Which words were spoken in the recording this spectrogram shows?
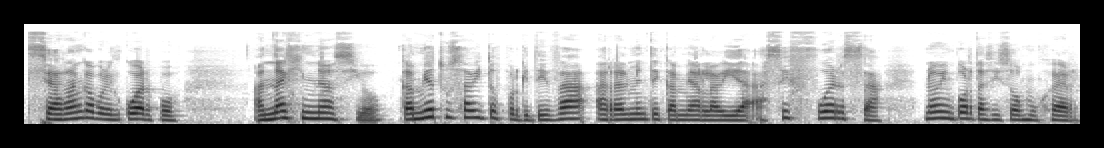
se arranca por el cuerpo. Anda al gimnasio, cambia tus hábitos porque te va a realmente cambiar la vida. Hacé fuerza, no me importa si sos mujer.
